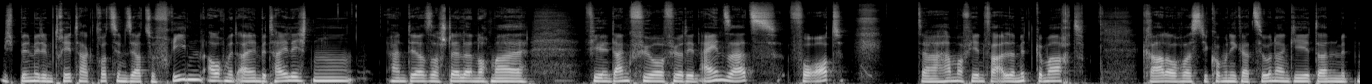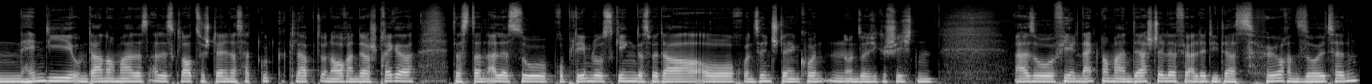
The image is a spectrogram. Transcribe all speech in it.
ich bin mit dem Drehtag trotzdem sehr zufrieden, auch mit allen Beteiligten. An dieser Stelle nochmal vielen Dank für, für den Einsatz vor Ort. Da haben auf jeden Fall alle mitgemacht gerade auch was die Kommunikation angeht, dann mit einem Handy, um da nochmal das alles klarzustellen, das hat gut geklappt und auch an der Strecke, dass dann alles so problemlos ging, dass wir da auch uns hinstellen konnten und solche Geschichten. Also vielen Dank nochmal an der Stelle für alle, die das hören sollten.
